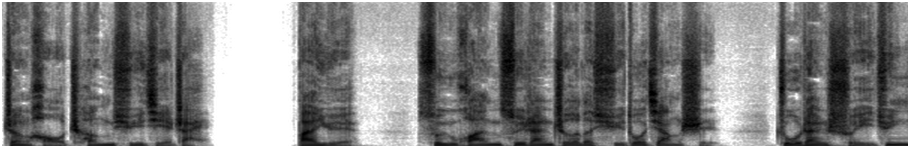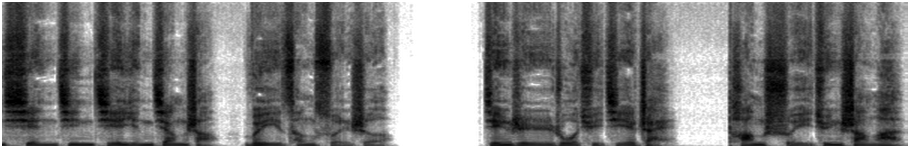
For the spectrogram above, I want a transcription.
正好乘虚劫寨。”班曰：“孙桓虽然折了许多将士，朱然水军现今结营江上，未曾损折。今日若去劫寨，倘水军上岸，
